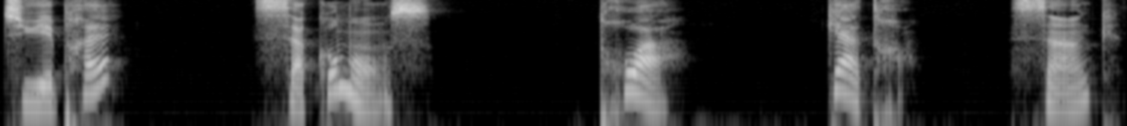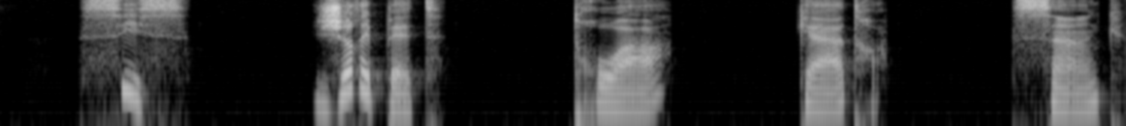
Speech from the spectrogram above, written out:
Tu es prêt? Ça commence. 3, 4, 5, 6. Je répète. 3, 4, 5,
